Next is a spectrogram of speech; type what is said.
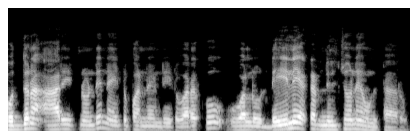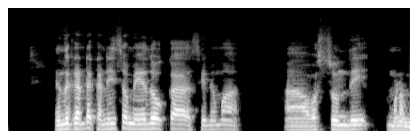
పొద్దున ఆరింటి నుండి నైట్ 12 వరకు వాళ్ళు డైలీ అక్కడ నిల్చొనే ఉంటారు. ఎందుకంటే కనీసం ఏదో ఒక సినిమా వస్తుంది. మనం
